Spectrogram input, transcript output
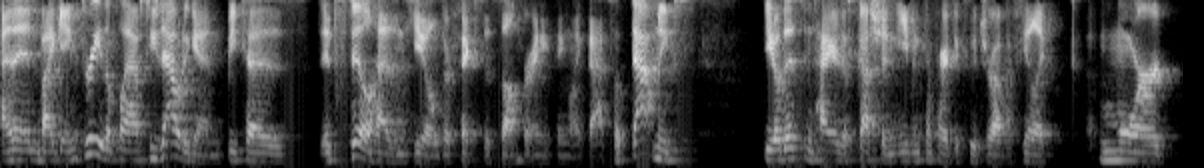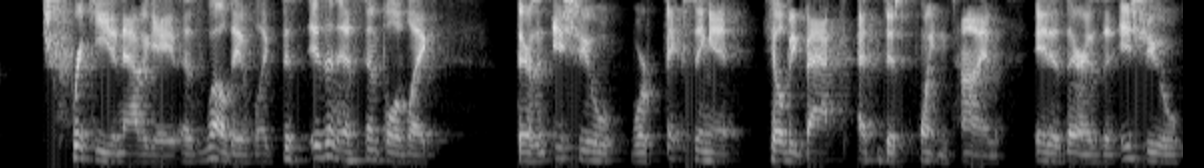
and then by game three, the playoffs, he's out again because it still hasn't healed or fixed itself or anything like that. So that makes, you know, this entire discussion, even compared to Kucherov, I feel like more tricky to navigate as well, Dave. Like, this isn't as simple of like, there's an issue, we're fixing it, he'll be back at this point in time. It is there is an issue,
